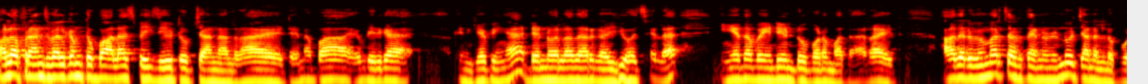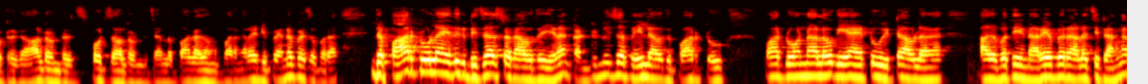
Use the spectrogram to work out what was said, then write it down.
Hello friends welcome to Bala speaks YouTube channel right என்னப்பா எப்படி இருக்க? அப்படின்னு கேட்பீங்க டென்வரில் தான் இருக்க யூஎஸ்ஏல இங்கே தான் போய் இண்டியன் டூ படம் பார்த்தேன். ரைட் அதோட விமர்சனத்தை என்னோட இன்னொரு சேனலில் போட்டிருக்கேன். ஆல்ரவுண்டர் ஸ்போர்ட்ஸ் ஆல்ரவுண்டர் சேனலில் பார்க்காதவங்க பாருங்கள் ரைட் இப்போ என்ன பேச போகிறேன் இந்த பார்ட் டூலாம் எதுக்கு டிசாஸ்டர் ஆகுது? ஏன்னா கண்டினியூஸாக ஃபெயில் ஆகுது பார்ட் டூ பார்ட் ஒன் அளவுக்கு ஏன் டூ ஹிட் ஆகல? அதை பற்றி நிறைய பேர் அழைச்சிட்டாங்க.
